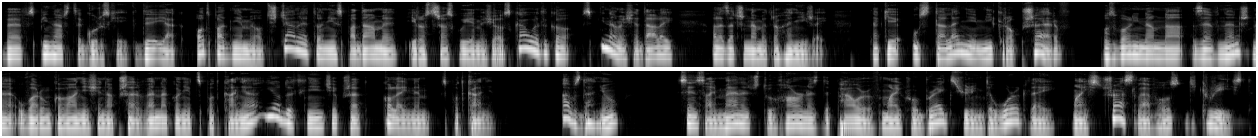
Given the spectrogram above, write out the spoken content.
we wspinaczce górskiej, gdy jak odpadniemy od ściany, to nie spadamy i roztrzaskujemy się o skały, tylko wspinamy się dalej, ale zaczynamy trochę niżej. Takie ustalenie mikroprzerw pozwoli nam na zewnętrzne uwarunkowanie się na przerwę na koniec spotkania i odetchnięcie przed kolejnym spotkaniem. A w zdaniu Since I managed to harness the power of micro breaks during the workday, my stress levels decreased.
